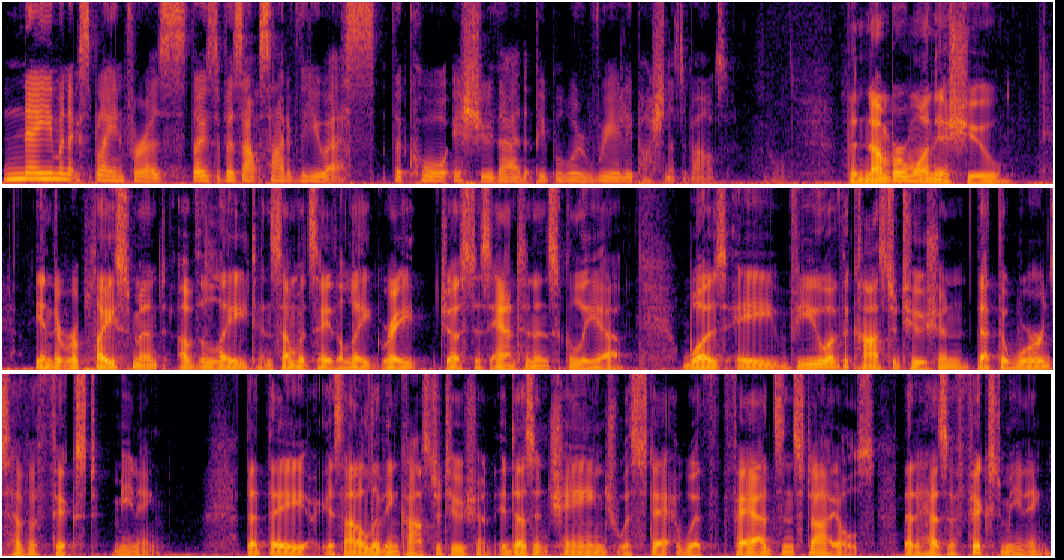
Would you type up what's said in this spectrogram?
Name and explain for us, those of us outside of the US, the core issue there that people were really passionate about. The number one issue in the replacement of the late, and some would say the late great Justice Antonin Scalia, was a view of the Constitution that the words have a fixed meaning that they it's not a living constitution. It doesn't change with sta- with fads and styles. That it has a fixed meaning,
